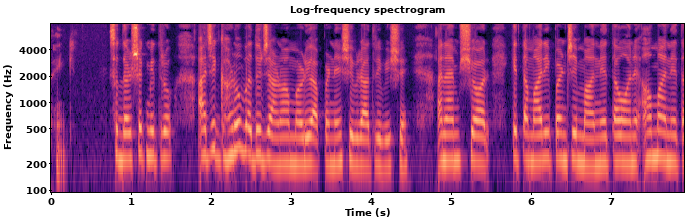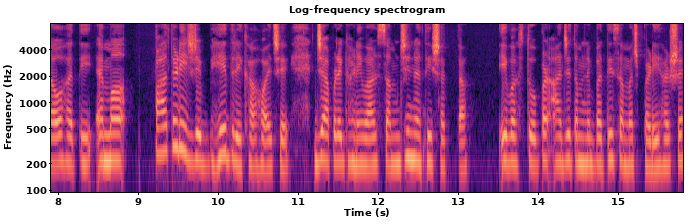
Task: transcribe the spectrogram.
થેન્ક યુ સો દર્શક મિત્રો આજે ઘણું બધું જાણવા મળ્યું આપણને શિવરાત્રિ વિશે. અને આઈ એમ શ્યોર કે તમારી પણ જે માન્યતાઓ અને અમાન્યતાઓ હતી એમાં પાતળી જે ભેદરેખા હોય છે જે આપણે ઘણીવાર સમજી નથી શકતા. એ વસ્તુઓ પણ આજે તમને બધી સમજ પડી હશે.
